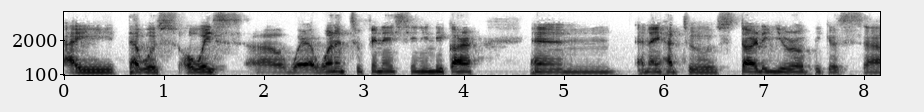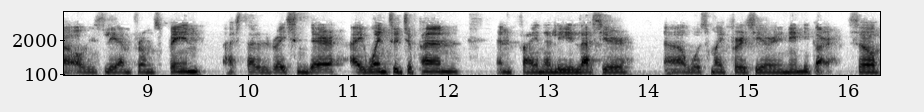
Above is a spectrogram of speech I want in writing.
I that was always uh, where I wanted to finish in IndyCar, and and I had to start in Europe because uh, obviously I'm from Spain. I started racing there. I went to Japan, and finally last year uh, was my first year in IndyCar. So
